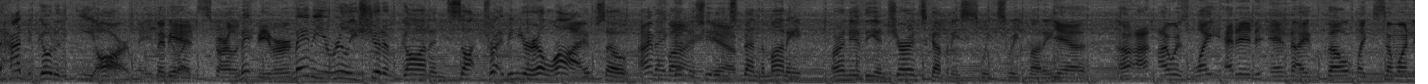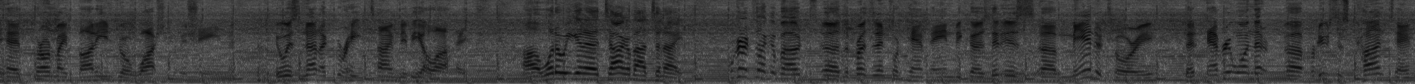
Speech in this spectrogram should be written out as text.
had to go to the ER, maybe. maybe Like, had scarlet may- fever. Maybe you really should have gone and sought. Tri- I mean, you're alive, so I'm thank fine, goodness you yeah. didn't spend the money or any of the insurance company's sweet, sweet money. Yeah, uh, I, I was lightheaded and I felt like someone had thrown my body into a washing machine. It was not a great time to be alive. Uh, what are we going to talk about tonight? We're going to talk about uh, the presidential campaign because it is uh, mandatory that everyone that uh, produces content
